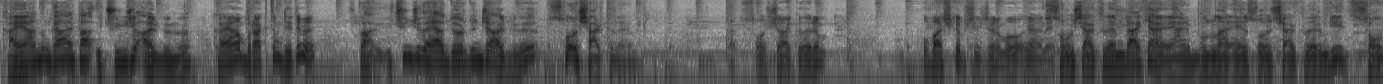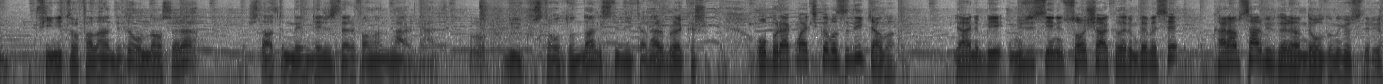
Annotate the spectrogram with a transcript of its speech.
Kayahan'ın galiba 3. albümü. Kayahan bıraktım dedi mi? 3. veya 4. albümü son şarkılarım. Yani son şarkılarım o başka bir şey canım o yani. Son şarkılarım derken yani bunlar en son şarkılarım değil son finito falan dedi. Ondan sonra işte altın benim denizlere falanlar geldi. Büyük usta olduğundan istediği kadar bırakır. O bırakma açıklaması değil ki ama. Yani bir müzisyenin son şarkılarım demesi karamsar bir dönemde olduğunu gösteriyor.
